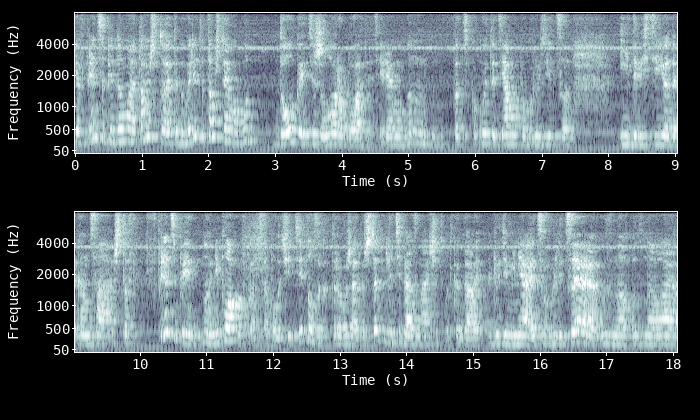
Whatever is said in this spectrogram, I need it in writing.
я, в принципе, думаю о том, что это говорит о том, что я могу долго и тяжело работать, или я могу ну, в какую-то тему погрузиться и довести ее до конца, что в, принципе, ну, неплохо в конце получить титул, за который уважают. Что это для тебя значит, вот когда люди меняются в лице, узна, узнавая?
